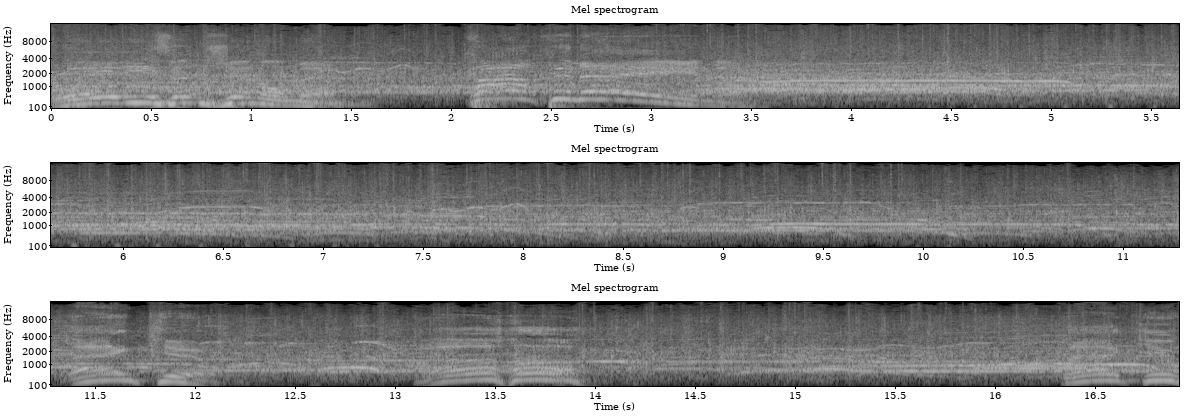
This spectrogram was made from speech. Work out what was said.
Ladies and gentlemen, Kyle Kinane! Thank you. Oh, thank you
